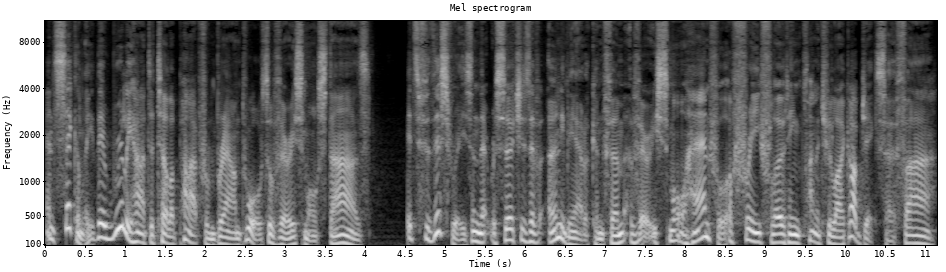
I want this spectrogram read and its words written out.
and secondly, they're really hard to tell apart from brown dwarfs or very small stars. It's for this reason that researchers have only been able to confirm a very small handful of free floating planetary like objects so far.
